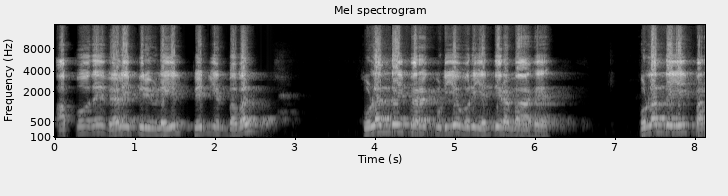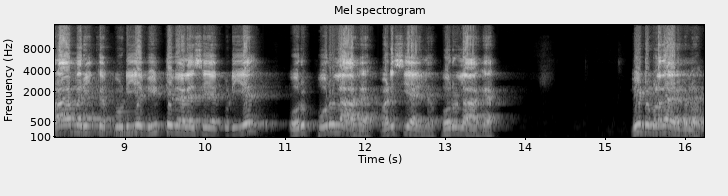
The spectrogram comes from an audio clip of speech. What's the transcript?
அப்போதே வேலை பிரிவினையில் பெண் என்பவள் குழந்தை பெறக்கூடிய ஒரு எந்திரமாக குழந்தையை பராமரிக்கக்கூடிய வீட்டு வேலை செய்யக்கூடிய ஒரு பொருளாக மனுஷியா இல்ல பொருளாக வீட்டுக்குள்ளதான் இருக்கணும்.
